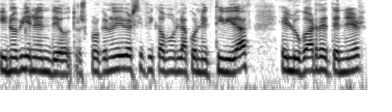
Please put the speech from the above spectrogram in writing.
y no vienen de otros, porque no diversificamos la conectividad en lugar de tener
